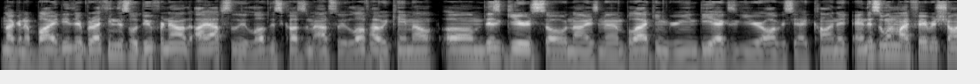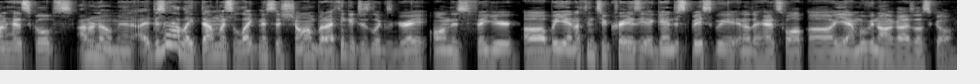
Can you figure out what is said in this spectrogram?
I'm not gonna buy it either, but I think this will do for now. I absolutely love this custom. Absolutely love how it came out. Um, this gear is so nice, man. Black and green DX gear, obviously iconic. And this is one of my favorite Shawn head sculpts. I don't know, man. It doesn't have like that much likeness to Shawn, but I think it just looks great on this figure. Uh, but yeah, nothing too crazy. Again, just basically another head swap. Uh, yeah, moving on, guys. Let's go.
